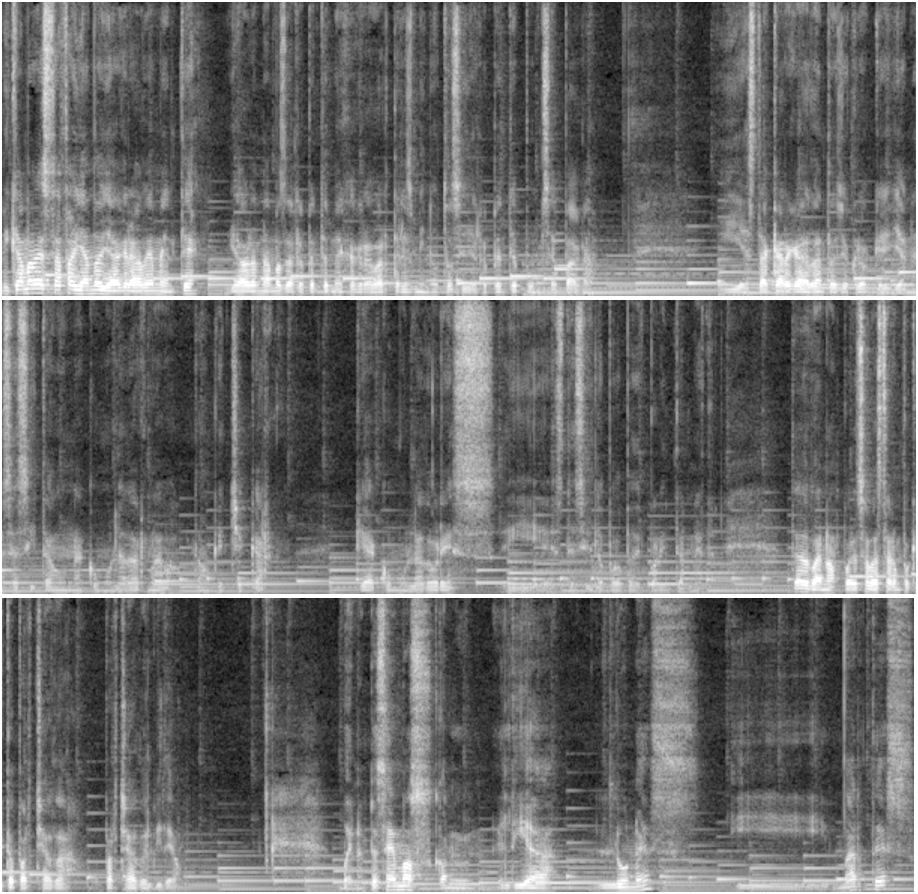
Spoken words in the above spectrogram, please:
Mi cámara está fallando ya gravemente y ahora nada más de repente me deja grabar 3 minutos y de repente pum se apaga. Y está cargada entonces yo creo que ya necesita un acumulador nuevo. Tengo que checar qué acumuladores y este sí lo puedo pedir por internet. Entonces bueno por eso va a estar un poquito parchada, parchado el video bueno, empecemos con el día lunes y martes.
